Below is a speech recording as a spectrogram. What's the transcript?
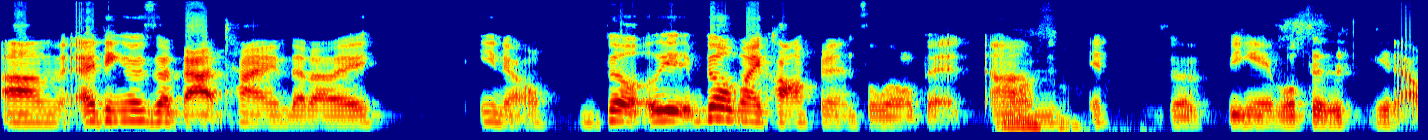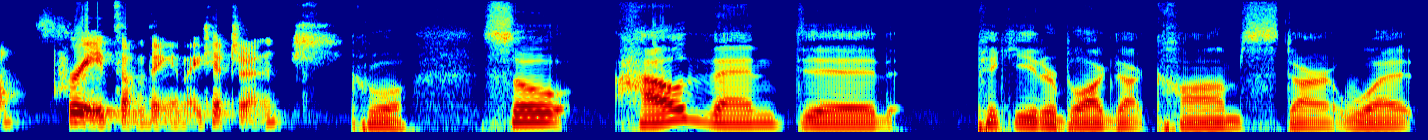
um, I think it was at that time that I, you know, built built my confidence a little bit um, awesome. in terms of being able to, you know, create something in the kitchen. Cool. So how then did pickyeaterblog.com start? What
